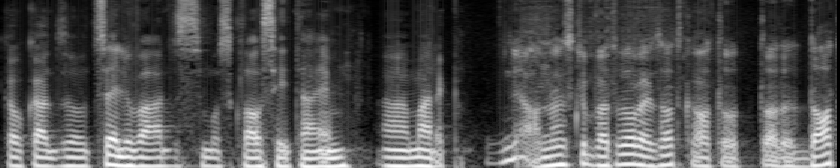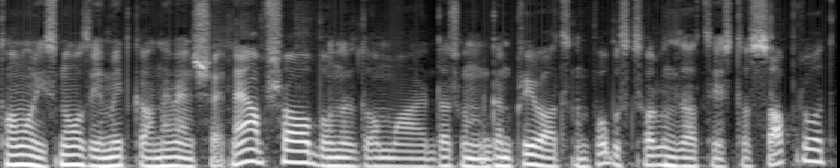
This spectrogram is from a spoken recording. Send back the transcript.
kaut kādu ceļu vārdus mūsu klausītājiem. Marek. Jā, nu es gribētu vēlreiz atkārtot tādu datu analīzes nozīmi, it kā neviens šeit neapšauba, un es domāju, ka gan, gan privātas, gan publiskas organizācijas to saprot.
